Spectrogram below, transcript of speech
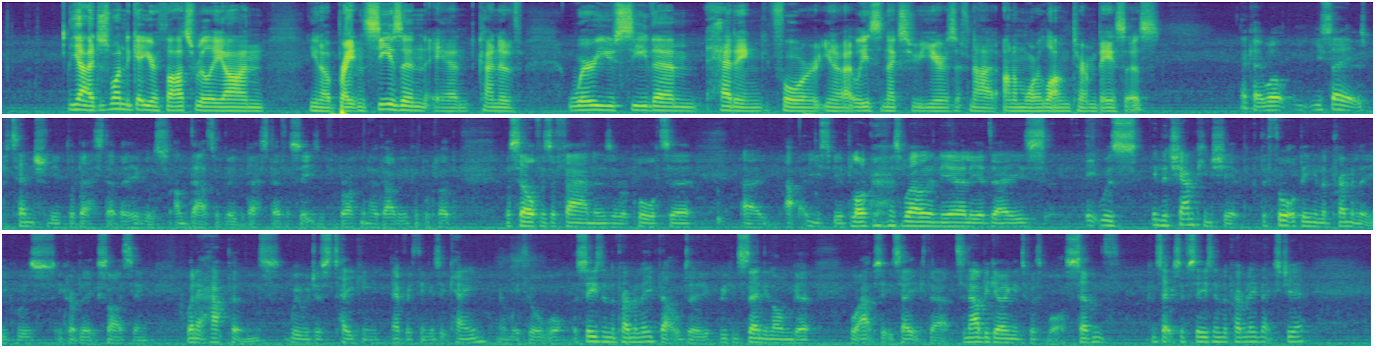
yeah, I just wanted to get your thoughts really on you know Brighton's season and kind of where you see them heading for you know at least the next few years, if not on a more long term basis. Okay, well, you say it was potentially the best ever. It was undoubtedly the best ever season for Brighton Hove Albion Football Club. Myself, as a fan, as a reporter, uh, I used to be a blogger as well in the earlier days. It was in the Championship. The thought of being in the Premier League was incredibly exciting. When it happened, we were just taking everything as it came, and we thought, well, a season in the Premier League that'll do. If we can stay any longer, we'll absolutely take that. To now be going into a what seventh consecutive season in the Premier League next year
